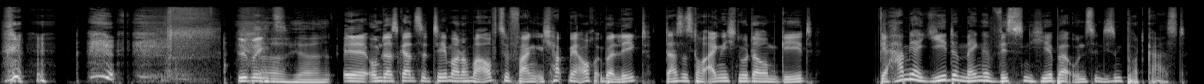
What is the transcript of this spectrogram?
Übrigens, Ah, ja. äh, um das ganze Thema nochmal aufzufangen, ich habe mir auch überlegt, dass es doch eigentlich nur darum geht, wir haben ja jede Menge Wissen hier bei uns in diesem Podcast.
